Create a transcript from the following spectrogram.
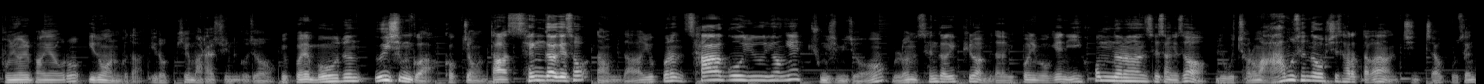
분열 방향으로 이동하는 거다. 이렇게 말할 수 있는 거죠. 6번의 모든 의심과 걱정은 다 생각에서 나옵니다. 6번은 사고 유형의 중심이죠. 물론 생각이 필요합니다. 6번이 보기엔 이 험난한 세상에서 누구처럼 아무 생각 없이 살았다가 진짜 고생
